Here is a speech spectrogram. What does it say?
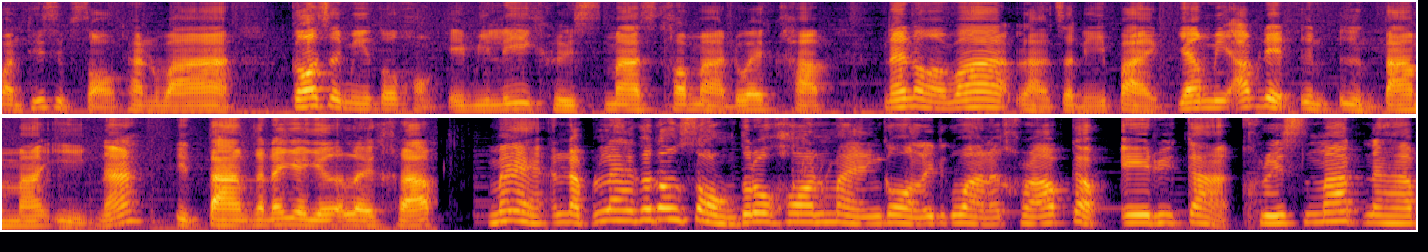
วันที่ 12ธันวาก็จะมีตัวของเอมิลี่คริสต์มาสเข้ามาด้วยครับ แน่นอนว่าหลังจากนี้ไปยังมีอัปเดตอื่น ๆ ตามมาอีกนะ ติดตามกันได้เยอะ ๆ เลยครับแม่อันดับแรกก็ต้องส่องตัวละครใหม่กันก่อนเลยดีกว่านะครับ กับเอริกาคริสต์มาสนะครับ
